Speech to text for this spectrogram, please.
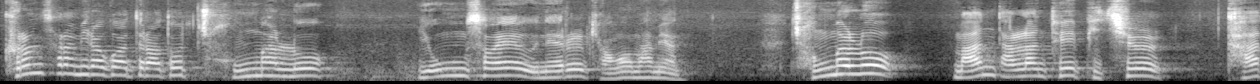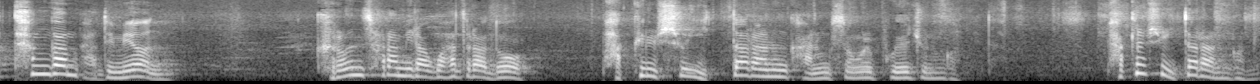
그런 사람이라고 하더라도 정말로 용서의 은혜를 경험하면 정말로 만 달란트의 빛을 다 탕감 받으면 그런 사람이라고 하더라도 바뀔 수 있다라는 가능성을 보여주는 겁니다. 바뀔 수 있다라는 겁니다.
